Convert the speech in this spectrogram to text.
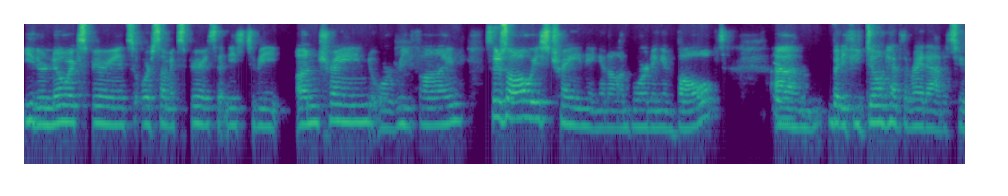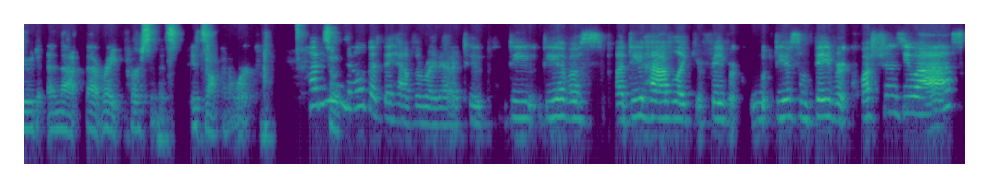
either no experience or some experience that needs to be untrained or refined. So there's always training and onboarding involved. Um, but if you don't have the right attitude and that that right person, it's it's not going to work. How do so, you know that they have the right attitude? Do you do you have a uh, do you have like your favorite? Do you have some favorite questions you ask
